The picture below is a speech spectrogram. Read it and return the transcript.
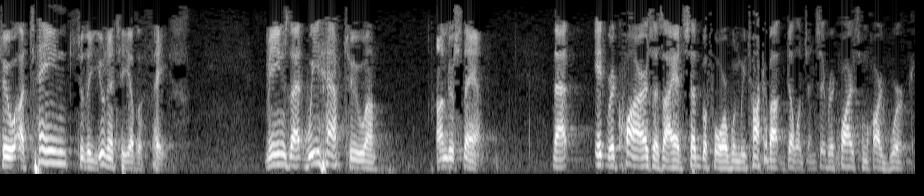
To attain to the unity of the faith means that we have to uh, understand that it requires, as I had said before, when we talk about diligence, it requires some hard work.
